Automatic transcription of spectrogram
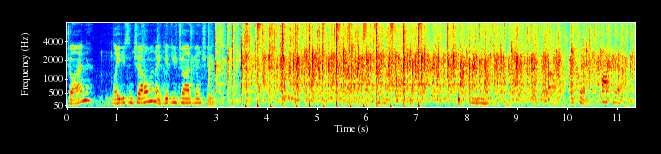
John, mm-hmm. ladies and gentlemen, I give you John Vinci. Okay, pop that.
